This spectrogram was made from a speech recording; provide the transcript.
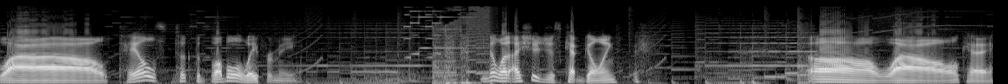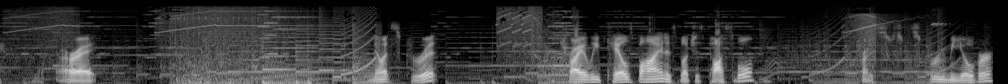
Wow. Tails took the bubble away from me. You know what? I should have just kept going. oh, wow. Okay. Alright. You know what? Screw it. Try to leave Tails behind as much as possible. Trying to screw me over.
